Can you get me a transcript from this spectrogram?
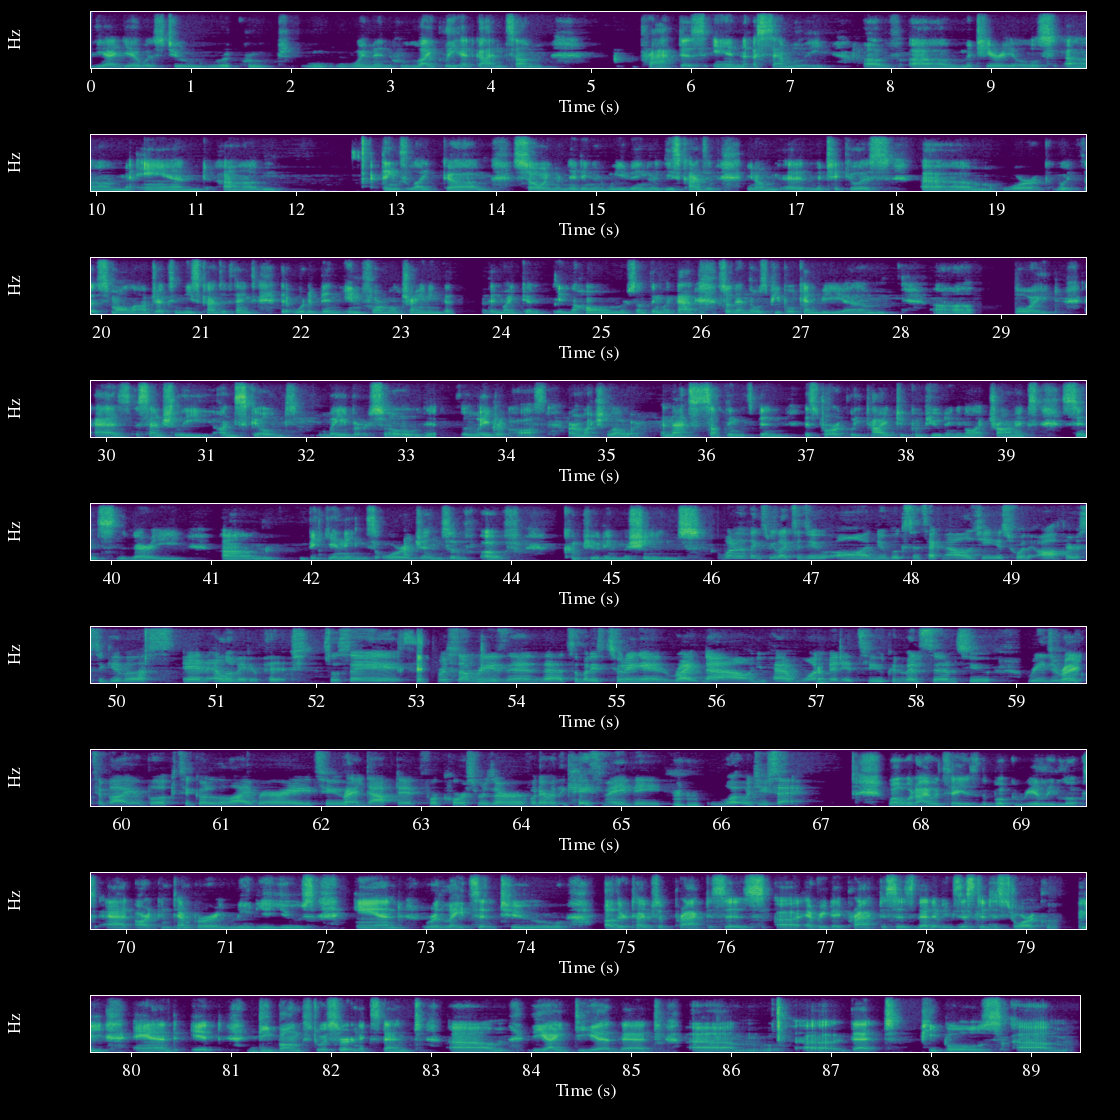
the idea was to recruit women who likely had gotten some practice in assembly of uh, materials um, and um, things like um, sewing or knitting or weaving or these kinds of you know uh, meticulous um, work with the small objects and these kinds of things that would have been informal training that they might get in the home or something like that. So then those people can be um, uh, employed as essentially unskilled labor. So the, the labor costs are much lower. And that's something that's been historically tied to computing and electronics since the very um, beginnings, origins of, of computing machines. One of the things we like to do on New Books in Technology is for the authors to give us an elevator pitch. So, say for some reason that somebody's tuning in right now and you have one minute to convince them to read your right. book, to buy your book, to go to the library, to right. adopt it for course reserve, whatever the case may be, mm-hmm. what would you say? Well, what I would say is the book really looks at our contemporary media use and relates it to other types of practices, uh, everyday practices that have existed historically, and it debunks to a certain extent um, the idea that um, uh, that people's um,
